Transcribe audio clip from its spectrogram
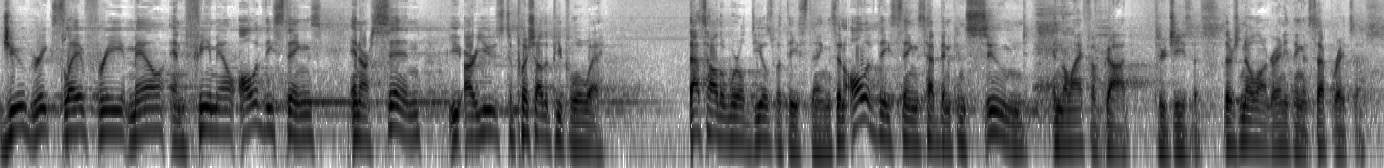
Jew, Greek, slave, free, male, and female, all of these things in our sin are used to push other people away. That's how the world deals with these things. And all of these things have been consumed in the life of God through Jesus. There's no longer anything that separates us.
